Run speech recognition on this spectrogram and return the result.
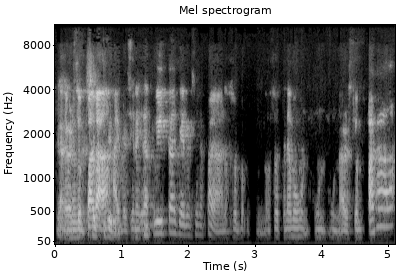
la versión pagada. Hay versiones gratuitas y hay versiones pagadas. Nosotros, nosotros tenemos una versión pagada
